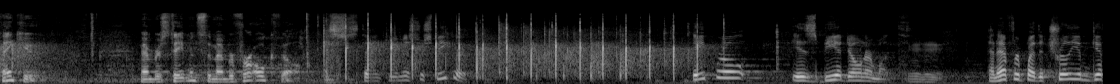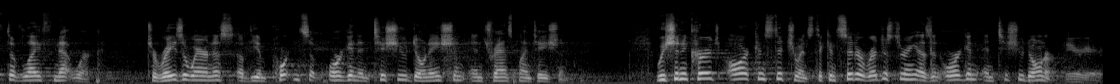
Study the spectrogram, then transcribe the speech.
Thank you. Member statements. The member for Oakville. Thank you, Mr. Speaker. April is Be a Donor Month, mm -hmm. an effort by the Trillium Gift of Life Network to raise awareness of the importance of organ and tissue donation and transplantation. We should encourage all our constituents to consider registering as an organ and tissue donor. Hear, hear.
